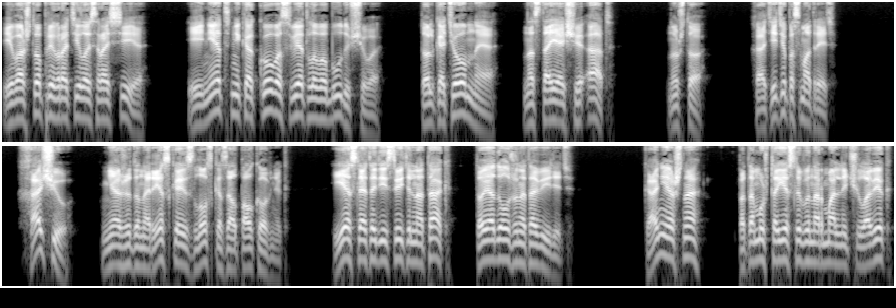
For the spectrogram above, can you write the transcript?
и во что превратилась Россия? И нет никакого светлого будущего, только темное, настоящий ад. Ну что, хотите посмотреть? Хочу, неожиданно резко и зло сказал полковник. Если это действительно так, то я должен это видеть. Конечно, потому что если вы нормальный человек,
